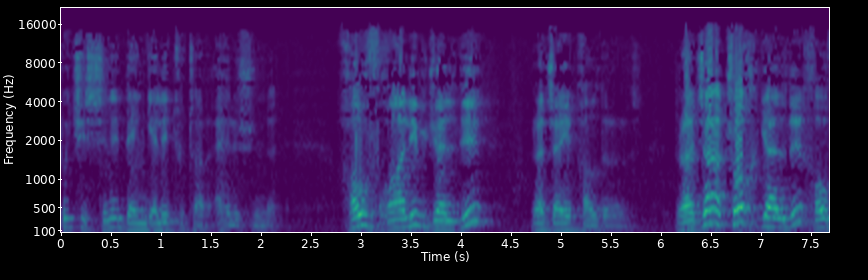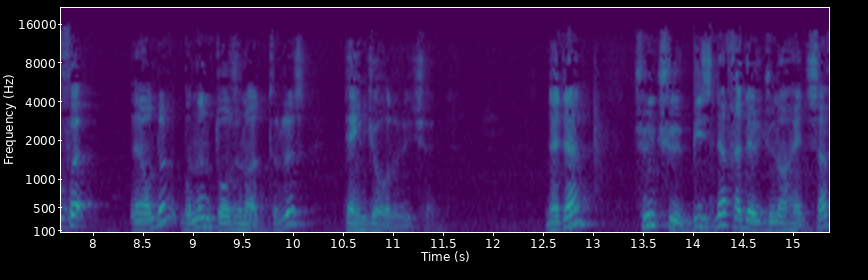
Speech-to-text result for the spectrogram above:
Bu ikisini dengeli tutar ehli sünnet. Havf galip geldi, racayı kaldırırız. Raca çok geldi, havfa ne olur? Bunun tozunu attırırız, denge olur içeride. Neden? Çünkü biz ne kadar günah etsek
